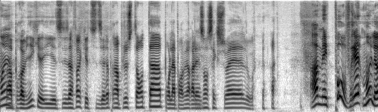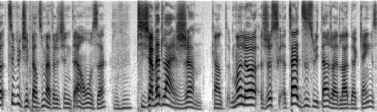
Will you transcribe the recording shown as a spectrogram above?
en premier, qu'il y a des affaires que tu dirais prends plus ton temps pour la première relation sexuelle ou... ah, mais pas vrai. Moi, là, tu sais, vu que j'ai perdu ma virginité à 11 ans, puis j'avais de l'air jeune. Quand, moi, là, juste, tu sais, à 18 ans, j'avais de l'air de 15.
